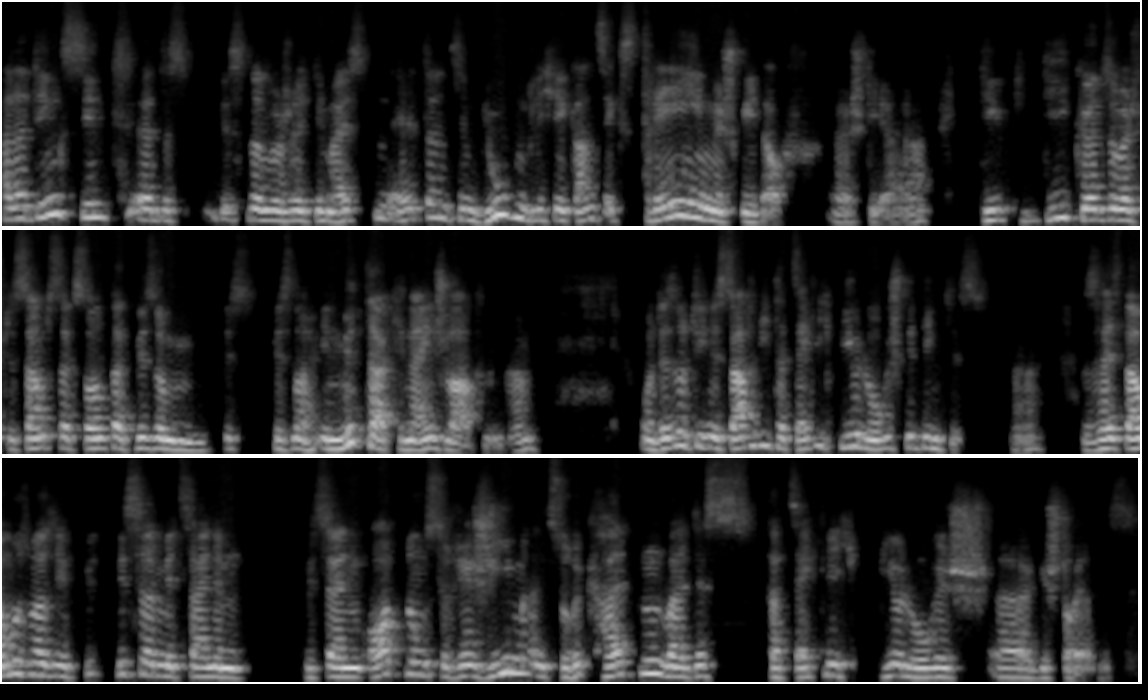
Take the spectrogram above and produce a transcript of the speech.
allerdings sind, äh, das wissen dann wahrscheinlich die meisten Eltern, sind Jugendliche ganz extreme Spätaufsteher. Ja. Die, die können zum Beispiel Samstag, Sonntag bis, um, bis, bis nach in Mittag hineinschlafen. Ja. Und das ist natürlich eine Sache, die tatsächlich biologisch bedingt ist. Ja. Das heißt, da muss man sich ein bisschen mit seinem, mit seinem Ordnungsregime zurückhalten, weil das tatsächlich biologisch äh, gesteuert ist.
